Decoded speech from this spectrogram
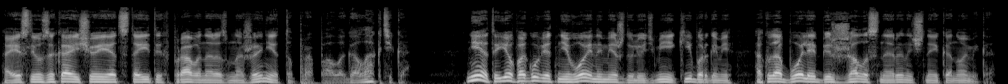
А если у ЗК еще и отстоит их право на размножение, то пропала галактика. Нет, ее погубят не войны между людьми и киборгами, а куда более безжалостная рыночная экономика.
